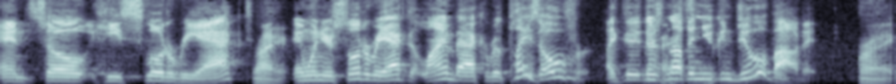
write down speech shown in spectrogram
And so he's slow to react. Right. And when you're slow to react at linebacker, the play's over. Like there's right. nothing you can do about it. Right.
